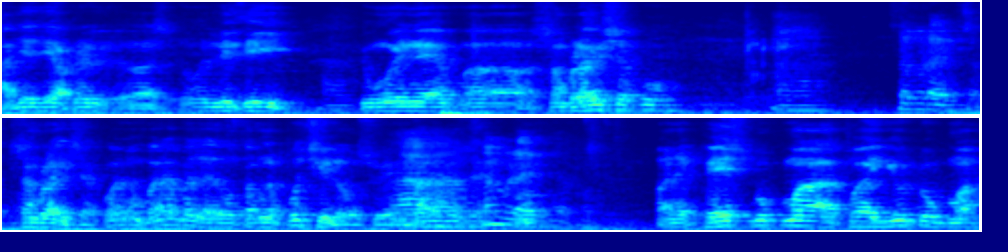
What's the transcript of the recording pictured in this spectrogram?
આજે જે આપણે લીધી કે હું એને સંભળાવી શકું? સંભળાવી શકો. ને બરાબર હું તમને પૂછી લઉં છું બરાબર છે? અને ફેસબુકમાં અથવા યુટ્યુબમાં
